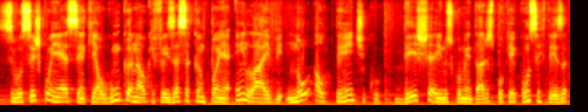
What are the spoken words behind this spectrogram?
Se vocês conhecem aqui algum canal que fez essa campanha em live no autêntico, deixa aí nos comentários porque com certeza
